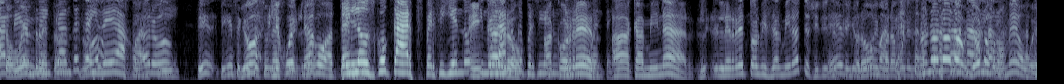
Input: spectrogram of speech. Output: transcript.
reto, buen me reto. encanta esa No, idea, Juanqui. claro. Fí- Fíjense que Yo es un le, jue- aspecto- le hago a tenis, En los go-karts, persiguiendo, en simulando carro, que persiguen a un correr, a caminar. Le, le reto al vicealmirante si dices Es que yo no doy broma, para. No, no, no, no, yo no bromeo, güey.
